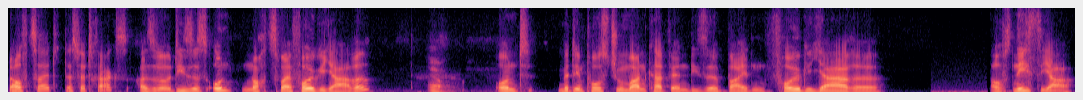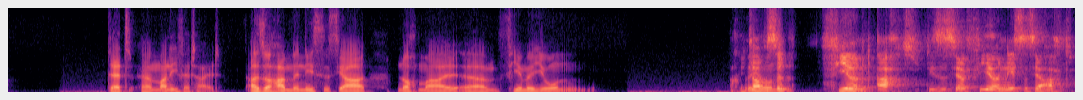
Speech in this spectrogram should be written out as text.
Laufzeit des Vertrags, also dieses und noch zwei Folgejahre. Ja. Und mit dem Post-June One Cut werden diese beiden Folgejahre aufs nächste Jahr Dead äh, Money verteilt. Also haben wir nächstes Jahr nochmal ähm, 4 Millionen. Ich glaube, es sind 4 und 8. Dieses Jahr 4 und nächstes Jahr 8.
